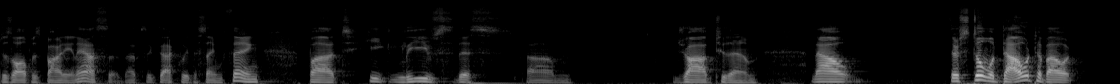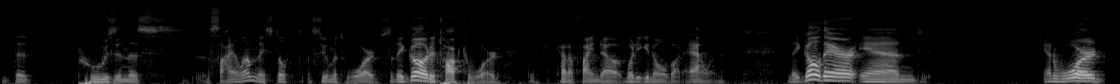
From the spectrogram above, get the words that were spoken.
dissolve his body in acid. That's exactly the same thing, but he leaves this um, job to them. Now, there's still a doubt about the who's in this asylum. They still assume it's Ward. So they go to talk to Ward to kind of find out what do you know about Allen. And they go there and and Ward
